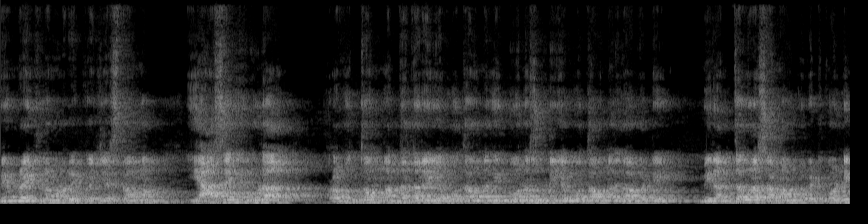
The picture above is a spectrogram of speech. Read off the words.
మేము రైతులను కూడా రిక్వెస్ట్ చేస్తూ ఉన్నాం. యాసంగి కూడా ప్రభుత్వం మద్దతు ధర ఇవ్వబోతా ఉన్నది బోనస్ కూడా ఇవ్వబోతా ఉన్నది కాబట్టి మీరంతా కూడా సమానంలో పెట్టుకోండి.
